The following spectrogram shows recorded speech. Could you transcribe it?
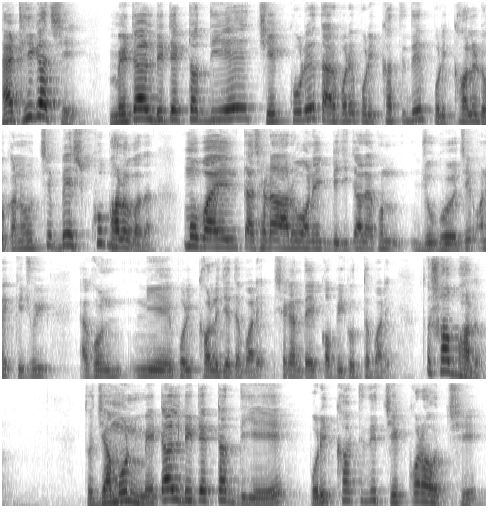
হ্যাঁ ঠিক আছে মেটাল ডিটেক্টর দিয়ে চেক করে তারপরে পরীক্ষার্থীদের পরীক্ষা হলে ঢোকানো হচ্ছে। বেশ, খুব ভালো কথা। মোবাইল, তাছাড়া আরও অনেক ডিজিটাল এখন যুগ হয়েছে, অনেক কিছুই এখন নিয়ে পরীক্ষা হলে যেতে পারে, সেখান থেকে কপি করতে পারে। তো সব ভালো। তো যেমন মেটাল ডিটেক্টর দিয়ে পরীক্ষার্থীদের চেক করা হচ্ছে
